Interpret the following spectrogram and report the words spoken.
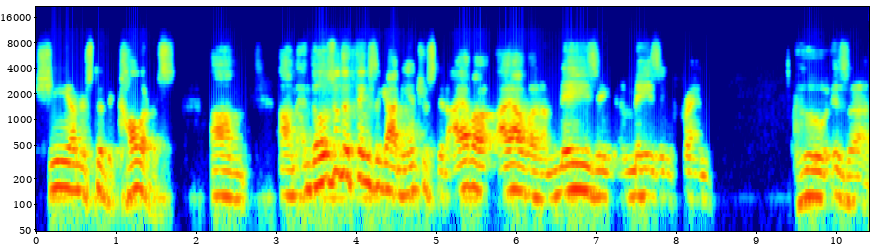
she understood the colors. Um, um, and those are the things that got me interested. I have a, I have an amazing, amazing friend who is a,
